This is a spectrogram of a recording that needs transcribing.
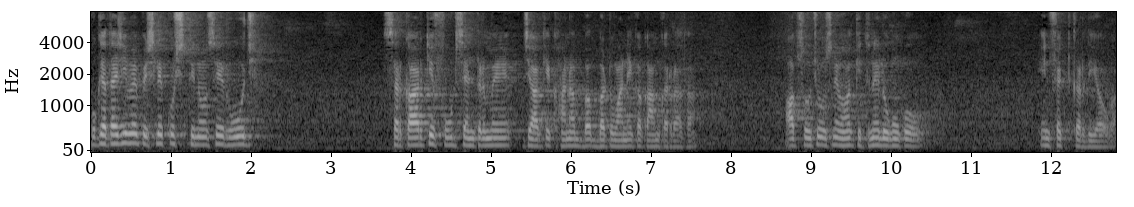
वो कहता है, जी, मैं पिछले कुछ दिनों से रोज़ सरकार के फ़ूड सेंटर में जाके खाना बंटवाने का काम कर रहा था। आप सोचो, उसने वहाँ कितने लोगों को इन्फेक्ट कर दिया होगा।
